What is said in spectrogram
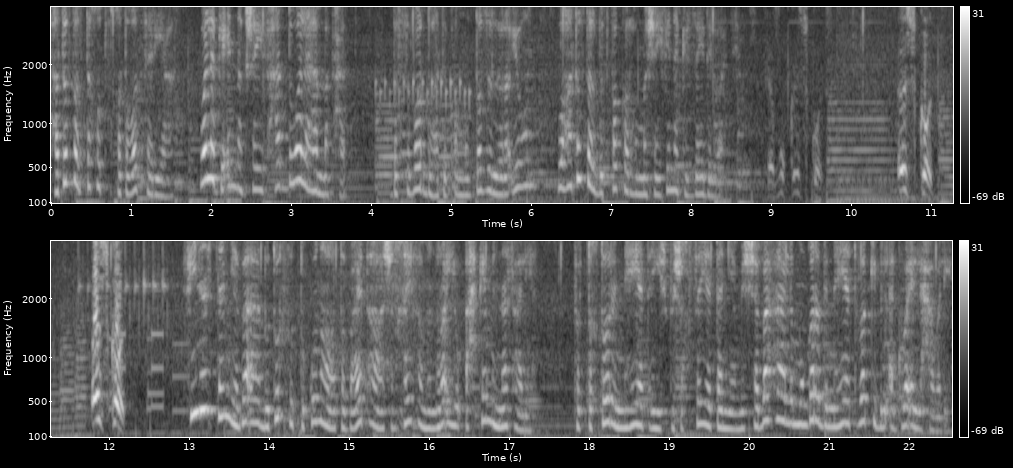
هتفضل تاخد في خطوات سريعة ولا كأنك شايف حد ولا همك حد. بس برضه هتبقى منتظر لرأيهم وهتفضل بتفكر هما شايفينك إزاي دلوقتي. يا أبوك اسكت. اسكت. اسكت. في ناس تانية بقى بترفض تكون على طبيعتها عشان خايفة من رأي وأحكام الناس عليها فبتختار إن هي تعيش بشخصية تانية مش شبهها لمجرد إن هي تواكب الأجواء اللي حواليها.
